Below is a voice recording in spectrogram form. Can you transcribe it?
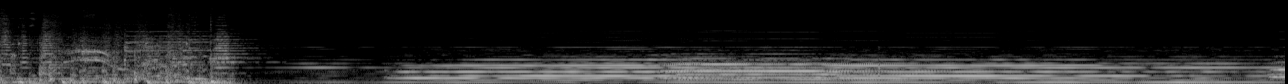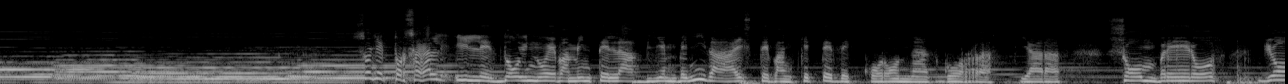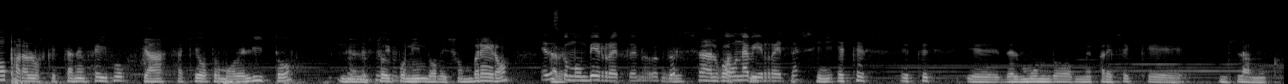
Héctor Zagal y les doy nuevamente la bienvenida a este banquete de coronas, gorras, tiaras, sombreros. Yo, para los que están en Facebook, ya saqué otro modelito y me lo estoy poniendo de sombrero. Es como un birrete, ¿no, doctor? Es algo o una así. birreta. Sí, este es, este es eh, del mundo, me parece que islámico.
